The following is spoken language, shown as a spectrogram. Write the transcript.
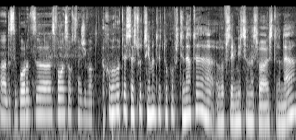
а, да се борят за своя собствен живот. Хубавото е също, че имате тук общината в Сливница на своя страна,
